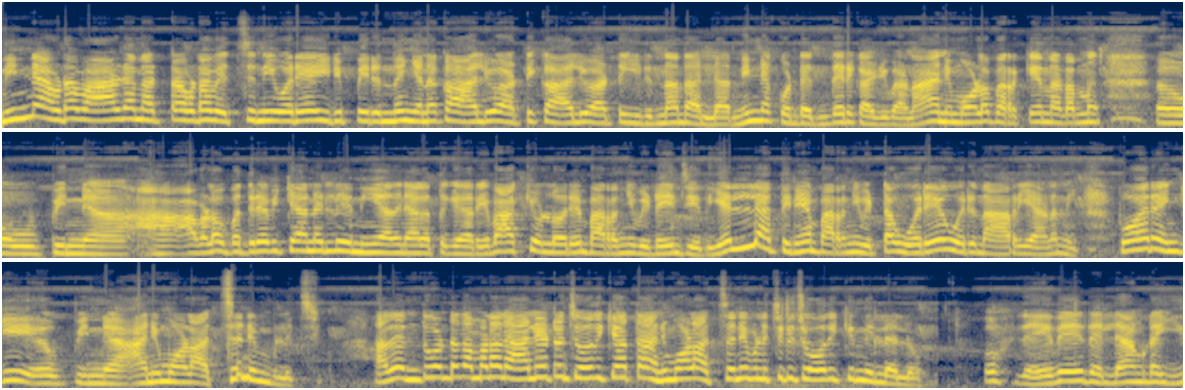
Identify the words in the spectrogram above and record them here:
നിന്നെ അവിടെ വാഴ നട്ട് അവിടെ വെച്ച് നീ ഒരേ ഇരിപ്പിരുന്ന് ഇങ്ങനെ കാലു ആട്ടി കാലു ആട്ടി ഇരുന്നതല്ല. നിന്നെ കൊണ്ട് എന്തൊരു കഴിവാണ്? ആ അനുമോളെ പിറക്കെ നടന്ന് പിന്നെ അവളെ ഉപദ്രവിക്കാനല്ലേ നീ അതിനകത്ത് കയറി? ബാക്കിയുള്ളവരെയും പറഞ്ഞു വിടുകയും ചെയ്തു. എല്ലാത്തിനെയും പറഞ്ഞു വിട്ട ഒരേ ഒരു നാറിയാണ് നീ. പോരെങ്കിൽ പിന്നെ അനുമോളെ അച്ഛനും വിളിച്ചു. അതെന്തുകൊണ്ട് നമ്മളെ ലാലേട്ടൻ ചോദിക്കാത്ത അനുമോളെ അച്ഛനെ വിളിച്ചിട്ട് ചോദിക്കുന്നില്ലല്ലോ? ഓഹ് ദയവേ ഇതെല്ലാം കൂടെ ഈ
